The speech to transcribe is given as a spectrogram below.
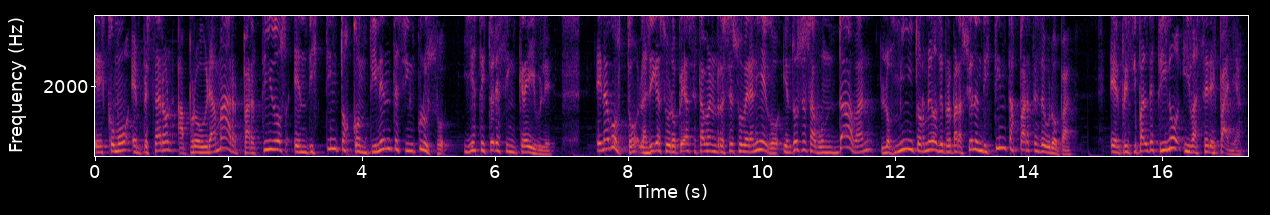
es como empezaron a programar partidos en distintos continentes incluso. Y esta historia es increíble. En agosto, las ligas europeas estaban en receso veraniego y entonces abundaban los mini torneos de preparación en distintas partes de Europa. El principal destino iba a ser España.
